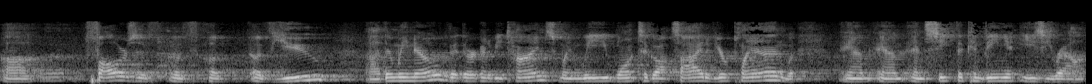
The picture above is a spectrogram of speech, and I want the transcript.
uh, followers of, of, of, of you, uh, then we know that there are going to be times when we want to go outside of your plan and, and, and seek the convenient, easy route.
